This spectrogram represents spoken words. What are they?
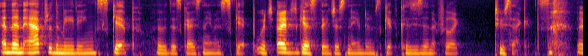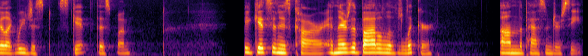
And then after the meeting, Skip, who this guy's name is Skip, which I guess they just named him Skip because he's in it for like two seconds. They're like, we just skip this one. He gets in his car and there's a bottle of liquor on the passenger seat.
